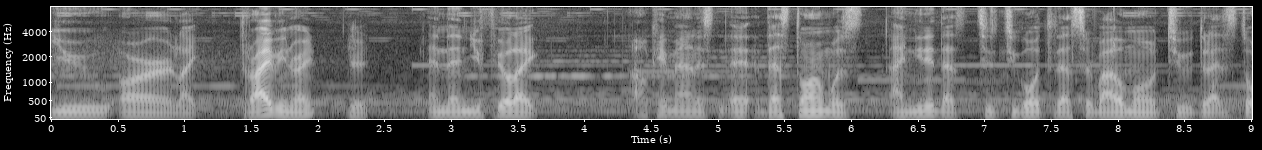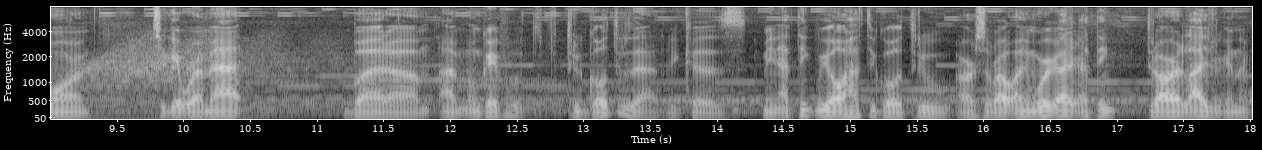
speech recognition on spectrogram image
you are like thriving, right? You're, and then you feel like, okay, man, uh, that storm was I needed that to, to go through that survival mode to that storm to get where I'm at. But um, I'm, I'm grateful to go through that because I mean I think we all have to go through our survival. I mean we're I I think through our lives we're gonna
